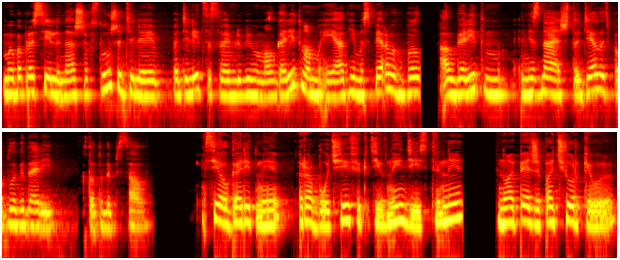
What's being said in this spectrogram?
Мы попросили наших слушателей поделиться своим любимым алгоритмом, и одним из первых был алгоритм «Не знаешь, что делать, поблагодари». Кто-то написал. Все алгоритмы рабочие, эффективные, действенные. Но опять же подчеркиваю,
